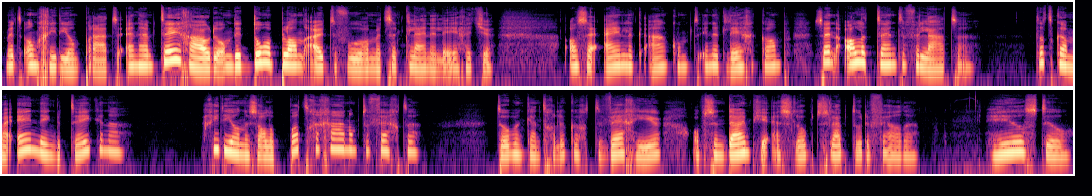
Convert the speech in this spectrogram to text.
met oom Gideon praten en hem tegenhouden om dit domme plan uit te voeren met zijn kleine legertje. Als hij eindelijk aankomt in het legerkamp, zijn alle tenten verlaten. Dat kan maar één ding betekenen. Gideon is al op pad gegaan om te vechten. Tobin kent gelukkig de weg hier op zijn duimpje en sloopt sluipt door de velden. Heel stil,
